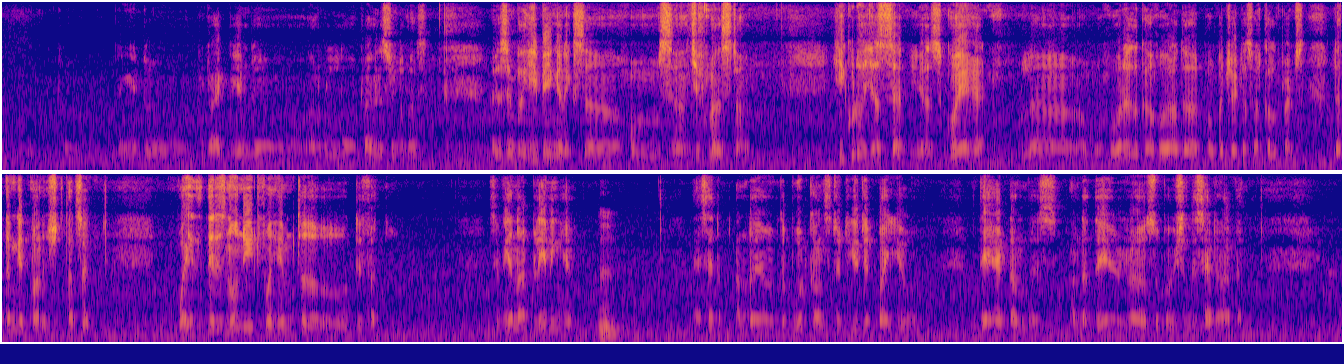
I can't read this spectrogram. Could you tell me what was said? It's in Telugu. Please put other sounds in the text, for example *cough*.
Chief minister he could just set yes go who are the who are the perpetrators or culprits, let them get punished. That's it. Why there is no need for him to defend? See, we are not blaming him. Mm. I said under the board constituted by you, they had done this under their uh, supervision. This had happened.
